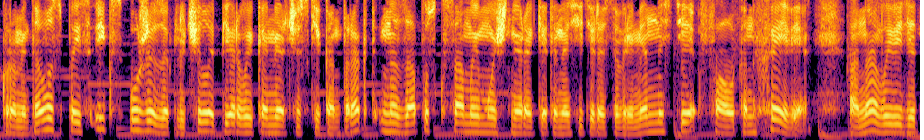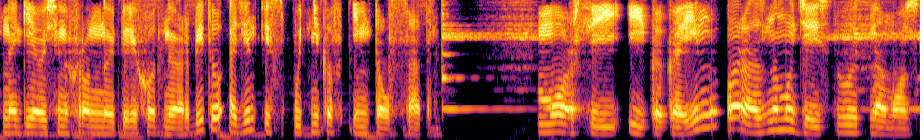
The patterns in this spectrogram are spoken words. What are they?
Кроме того, SpaceX уже заключила первый коммерческий контракт на запуск самой мощной ракеты-носителя современности Falcon Heavy. Она выведет на геосинхронную переходную орбиту один из спутников Intelsat. Морфий и кокаин по-разному действуют на мозг.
